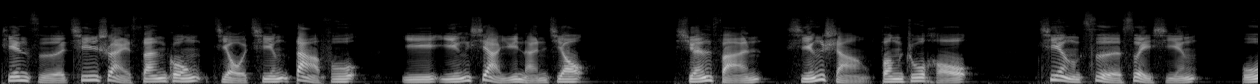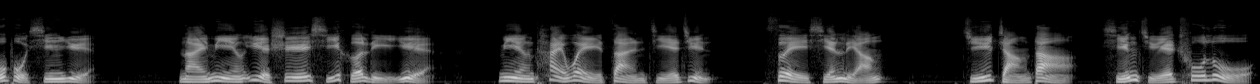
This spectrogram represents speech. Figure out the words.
天子亲率三公九卿大夫以迎夏于南郊，旋反行赏封诸侯，庆赐岁行，无不心悦。乃命乐师习和礼乐，命太尉赞节郡，遂贤良。举长大，行爵出禄，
